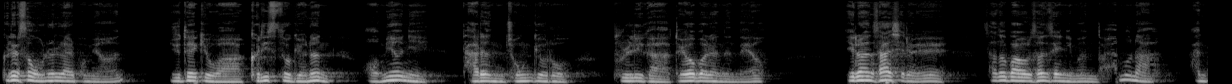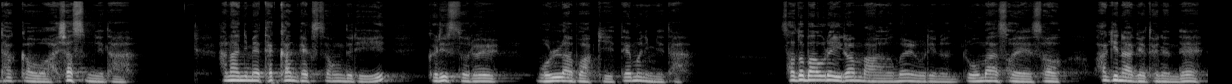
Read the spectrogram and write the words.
그래서 오늘날 보면 유대교와 그리스도교는 엄연히 다른 종교로 분리가 되어버렸는데요. 이러한 사실을 사도 바울 선생님은 너무나 안타까워 하셨습니다. 하나님의 택한 백성들이 그리스도를 몰라보았기 때문입니다. 사도 바울의 이런 마음을 우리는 로마서에서 확인하게 되는데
